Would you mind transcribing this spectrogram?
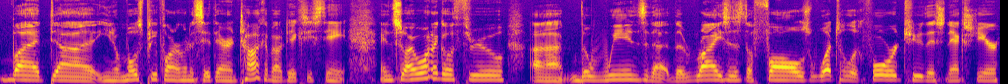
But, uh, you know, most people aren't going to sit there and talk about Dixie State. And so I want to go through uh, the wins, the, the rises, the falls, what to look forward to to this next year,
